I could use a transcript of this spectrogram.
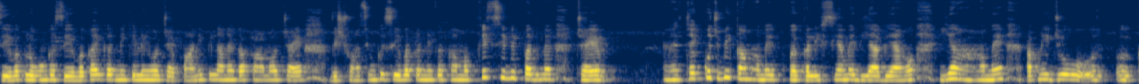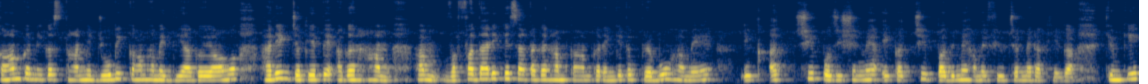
सेवक लोगों का सेवकाई करने के लिए हो, चाहे पानी पिलाने का काम हो, चाहे विश्वासियों की सेवा करने का काम हो, किसी भी पद में, चाहे चाहे कुछ भी काम हमें कलिसिया में दिया गया हो, या हमें अपनी जो काम करने का स्थान में जो भी काम हमें दिया गया हो, हर एक जगह पे अगर हम हम वफादारी के साथ अगर हम काम करेंगे तो प्रभु हमें एक अच्छी पोजीशन में एक अच्छी पद में हमें फ्यूचर में रखेगा। क्योंकि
